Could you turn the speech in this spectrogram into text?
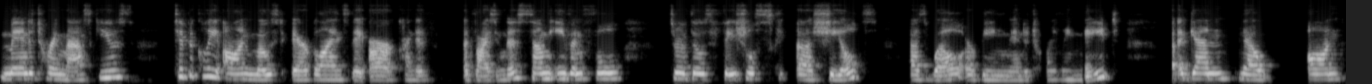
Mandatory mask use. Typically, on most airlines, they are kind of advising this. Some even full sort of those facial uh, shields as well are being mandatorily made. Again, now on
